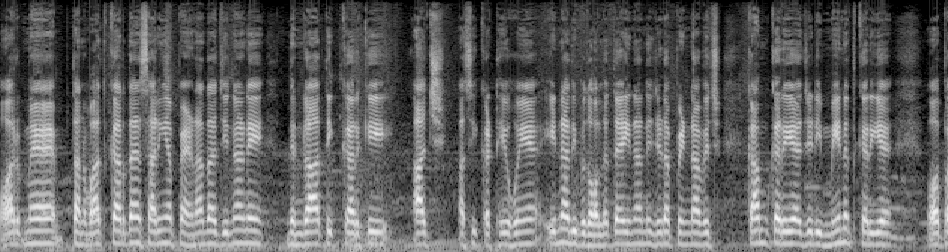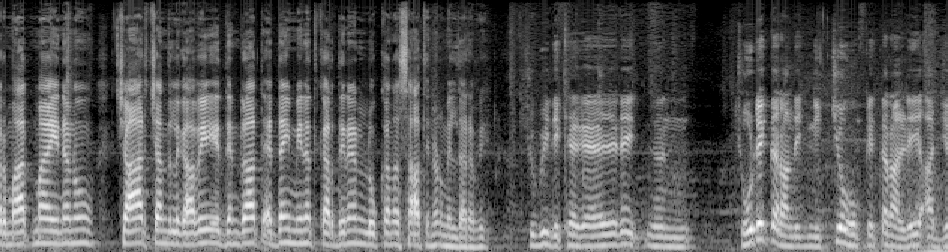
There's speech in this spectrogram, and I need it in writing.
ਔਰ ਮੈਂ ਧੰਨਵਾਦ ਕਰਦਾ ਹਾਂ ਸਾਰੀਆਂ ਭੈਣਾਂ ਦਾ, ਜਿਨ੍ਹਾਂ ਨੇ ਦਿਨ ਰਾਤ ਇੱਕ ਕਰਕੇ ਅੱਜ ਅਸੀਂ ਇਕੱਠੇ ਹੋਏ ਹਾਂ। ਇਹਨਾਂ ਦੀ ਬਦੌਲਤ ਹੈ, ਇਹਨਾਂ ਨੇ ਜਿਹੜਾ ਪਿੰਡਾਂ ਵਿੱਚ ਕੰਮ ਕਰਿਆ ਜਿਹੜੀ ਮਿਹਨਤ ਕਰੀ ਹੈ, ਔਰ ਪਰਮਾਤਮਾ ਇਹਨਾਂ ਨੂੰ ਚਾਰ ਚੰਦ ਲਗਾਵੇ। ਇਹ ਦਿਨ ਰਾਤ ਇਦਾਂ ਹੀ ਮਿਹਨਤ ਕਰਦੇ ਰਹਿਣ, ਲੋਕਾਂ ਦਾ ਸਾਥ ਇਹਨਾਂ ਨੂੰ ਮਿਲਦਾ ਰਹੇ। ਸ਼ੁਭੀ ਦੇਖਿਆ ਗਿਆ ਜਿਹੜੇ ਛੋਟੇ ਘਰਾਂ ਦੇ, ਨੀਚੇ ਹੋ ਕੇ ਘਰਾਂ ਜਿਹੜੇ ਅੱਜ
